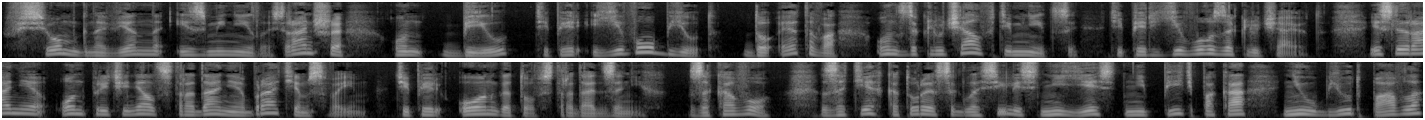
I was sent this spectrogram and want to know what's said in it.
все мгновенно изменилось. Раньше он бил, теперь его бьют. До этого он заключал в темнице, теперь его заключают. Если ранее он причинял страдания братьям своим, теперь он готов страдать за них. За кого? За тех, которые согласились не есть, не пить, пока не убьют Павла?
